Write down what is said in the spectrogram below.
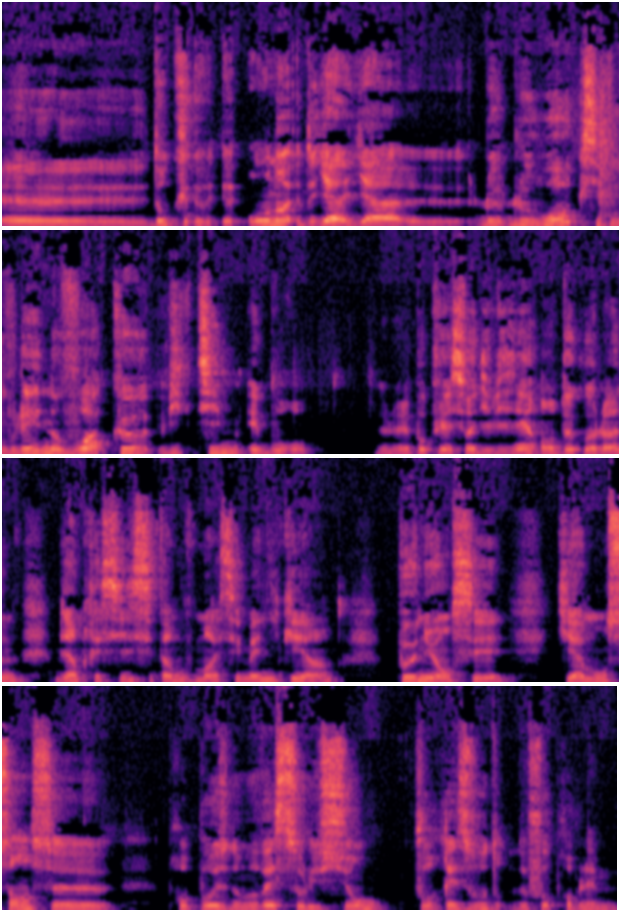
Euh, donc, il y a, le, le woke, si vous voulez, ne voit que victime et bourreau. La population est divisée en deux colonnes bien précises. C'est un mouvement assez manichéen, peu nuancé, qui, à mon sens, euh, propose de mauvaises solutions pour résoudre de faux problèmes.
